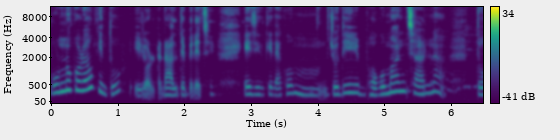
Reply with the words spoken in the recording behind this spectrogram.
পূর্ণ করেও কিন্তু এই জলটা ঢালতে পেরেছে। এই দিকে দেখো যদি ভগবান চান না তো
